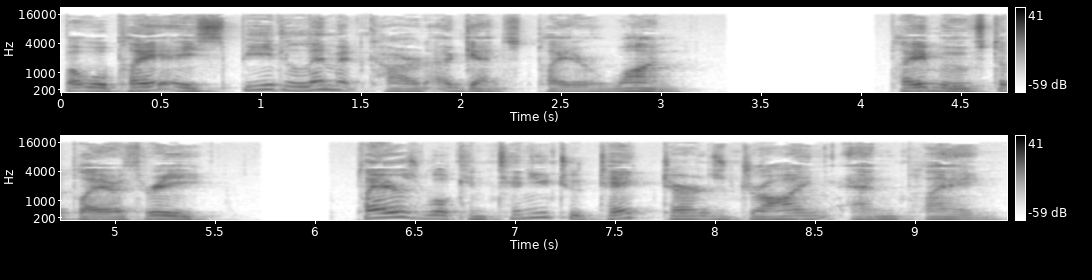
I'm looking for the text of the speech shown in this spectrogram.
but will play a speed limit card against player 1. Play moves to player 3. Players will continue to take turns drawing and playing.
